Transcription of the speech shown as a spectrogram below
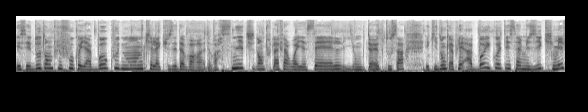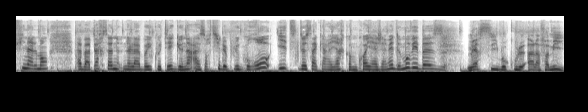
et c'est d'autant plus fou qu'il y a beaucoup de monde qui l'accusait d'avoir d'avoir snitch dans toute l'affaire YSL, Young Thug, tout ça et qui donc appelait à boycotter sa musique. Mais finalement, ah bah, personne ne l'a boycotté. Gunna a sorti le plus gros hit de sa carrière, comme quoi il n'y a jamais de mauvais buzz. Merci beaucoup le A la famille.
